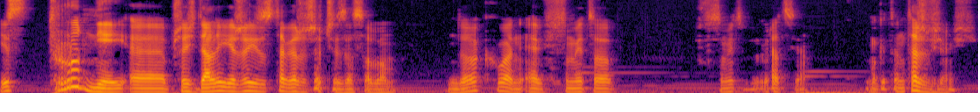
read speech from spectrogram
Jest trudniej e, przejść dalej, jeżeli zostawiasz rzeczy za sobą. Dokładnie. Ej, w sumie to. W sumie to racja. Mogę ten też wziąć.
